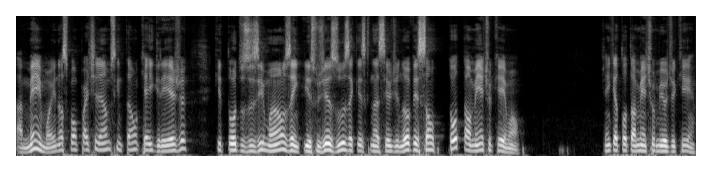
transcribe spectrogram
Amém, irmão? E nós compartilhamos então que a igreja, que todos os irmãos em Cristo Jesus, aqueles que nasceram de novo, eles são totalmente o que, irmão? Quem que é totalmente humilde aqui?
